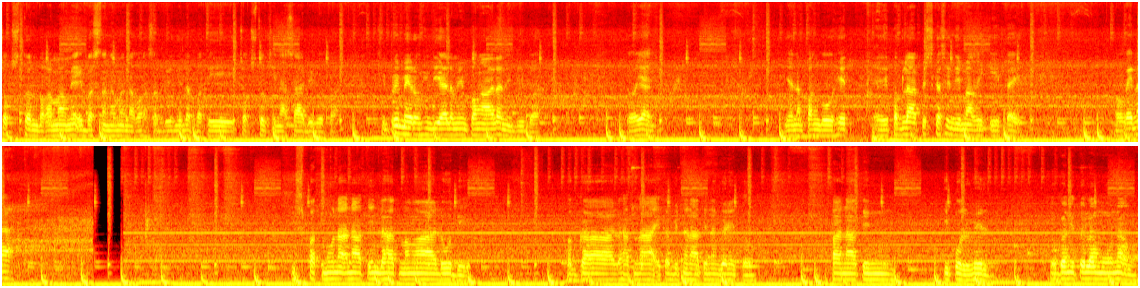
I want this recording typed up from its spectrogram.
chokstone. Baka mamaya ibas na naman ako. Sabihin nila pati chokstone sinasabi ko pa. Siyempre merong hindi alam yung pangalan, eh, di ba? So, ayan. Yan ang pangguhit. Eh, pag lapis kasi hindi makikita eh. Okay na. Ispat muna natin lahat mga lodi. Pagka lahat na ikabit na natin ng ganito, saka natin i-pull weld. So ganito lang muna, oh.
